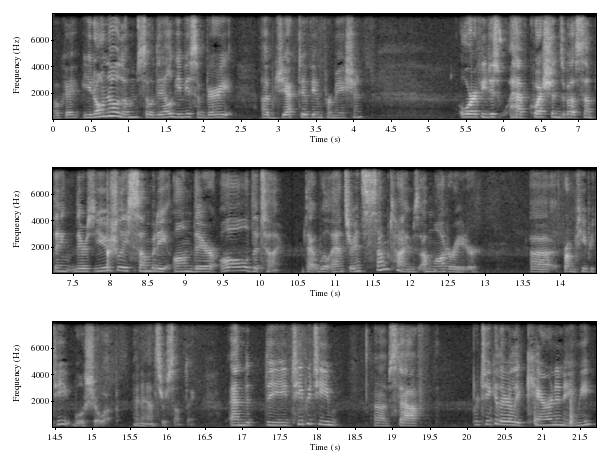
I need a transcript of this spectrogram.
okay? You don't know them, so they'll give you some very objective information. Or if you just have questions about something, there's usually somebody on there all the time that will answer. And sometimes a moderator uh, from TPT will show up and answer something. And the, the TPT uh, staff, particularly Karen and Amy,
